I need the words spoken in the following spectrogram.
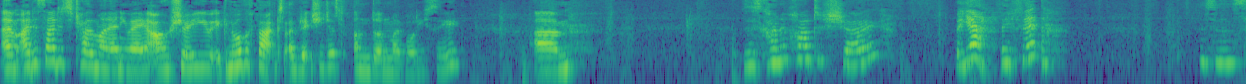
Um, I decided to try them on anyway. I'll show you. Ignore the fact I've literally just undone my bodysuit. Um, this is kind of hard to show, but yeah, they fit. This is,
